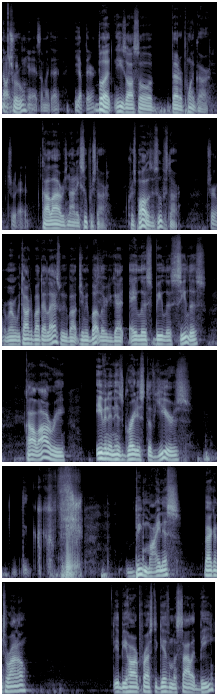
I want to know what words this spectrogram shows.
No, he- True. Yeah, something like that. He up there. But he's also a better point guard. True that. Kyle Lowry's not a superstar. Chris Paul is a superstar. True. Remember we talked about that last week about Jimmy Butler. You got A list, B list, C list. Kyle Lowry, even in his greatest of years, B minus back in Toronto. It'd be hard pressed to give him a solid B.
